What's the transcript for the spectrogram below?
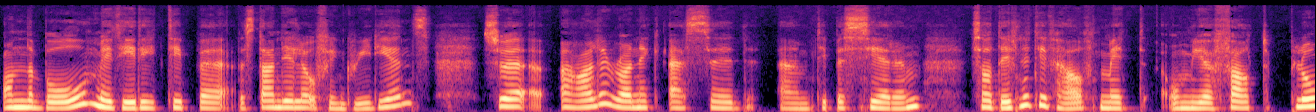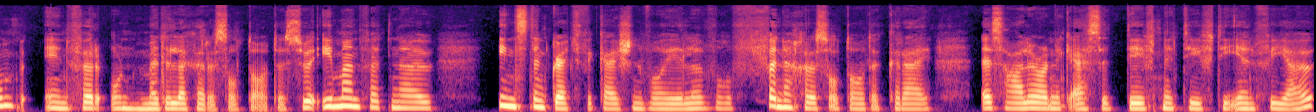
on the ball met hierdie tipe bestanddele of ingredients. So 'n hyaluronic acid um tipe serum sal definitief help met om jou vel te plomp en vir onmiddellike resultate. So iemand wat nou instant gratification wil hê, wil vinnig resultate kry, is hyaluronic acid definitief die een vir jou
